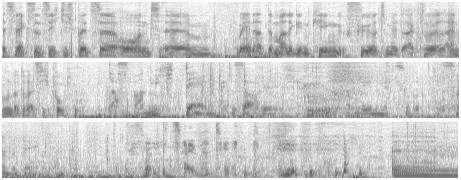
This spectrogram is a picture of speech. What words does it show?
es wechselt sich die Spitze und ähm, Maynard the Mulligan King führt mit aktuell 130 Punkten. Das war nicht Dank, sage ich. Und lehne mich zurück. Cyberdank. Cybertank. Ähm,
